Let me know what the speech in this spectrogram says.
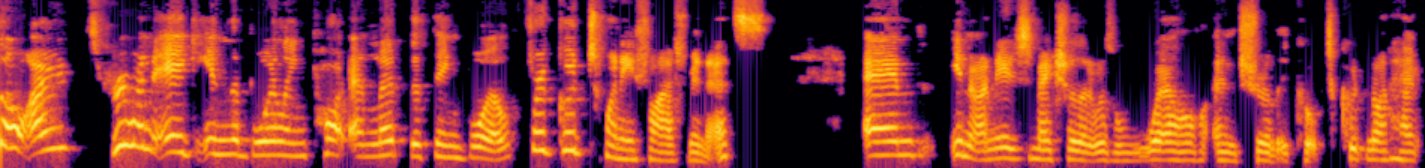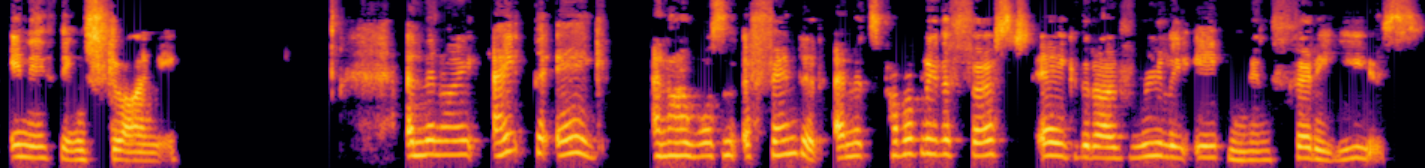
So I threw an egg in the boiling pot and let the thing boil for a good 25 minutes. And, you know, I needed to make sure that it was well and truly cooked, could not have anything slimy. And then I ate the egg and I wasn't offended. And it's probably the first egg that I've really eaten in 30 years.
